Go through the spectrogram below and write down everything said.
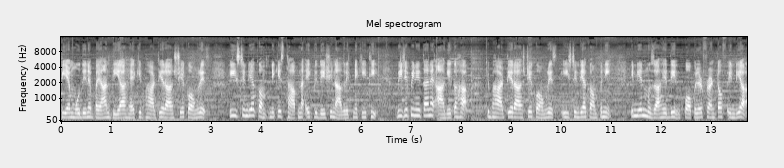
पीएम मोदी ने बयान दिया है कि भारतीय राष्ट्रीय कांग्रेस ईस्ट इंडिया कंपनी की स्थापना एक विदेशी नागरिक ने की थी। बीजेपी नेता ने आगे कहा कि भारतीय राष्ट्रीय Congress, East India Company, Indian Mujahideen, popular front of India,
